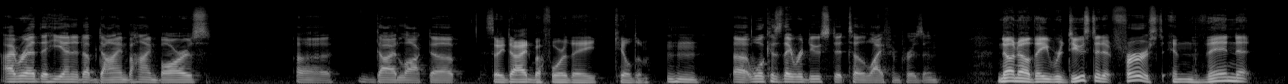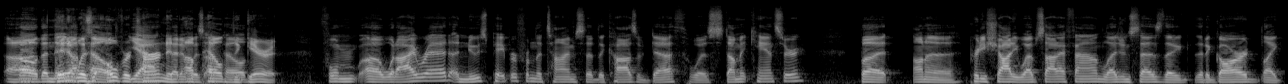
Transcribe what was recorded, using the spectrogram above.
I read that he ended up dying behind bars. Uh, died locked up. So he died before they killed him. Uh, well, because they reduced it to life in prison. No, no, they reduced it at first, and then uh, Oh, then they it was upheld. Yeah, overturned and it upheld, upheld. to Garrett. From uh, what I read, a newspaper from the time said the cause of death was stomach cancer, but on a pretty shoddy website I found, legend says that, that a guard like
